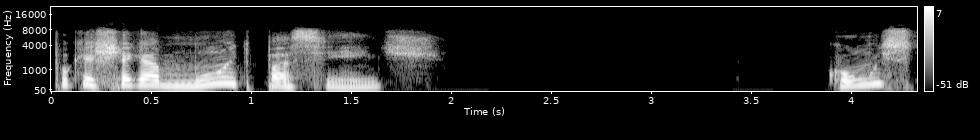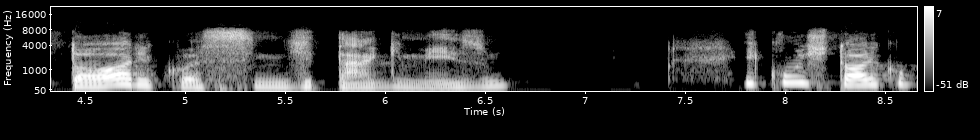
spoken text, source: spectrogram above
Porque chega muito paciente com um histórico assim de tag mesmo e com um histórico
